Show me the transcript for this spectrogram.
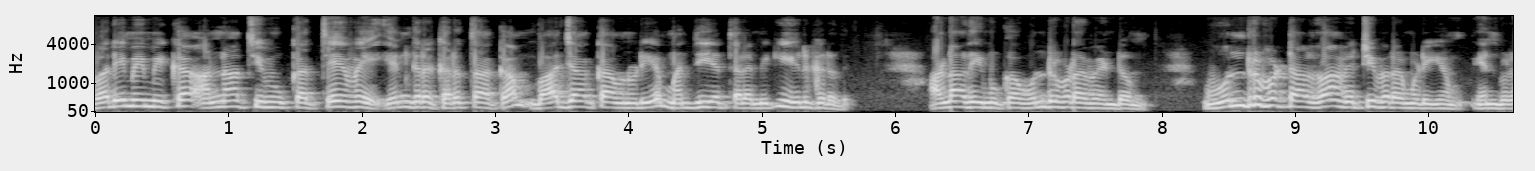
வலிமை மிக்க அதிமுக தேவை என்கிற கருத்தாக்கம் பாஜகவினுடைய மத்திய தலைமைக்கு இருக்கிறது. அதிமுக ஒன்றுபட வேண்டும். ஒன்றுபட்டால் தான் வெற்றி பெற முடியும் என்கிற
